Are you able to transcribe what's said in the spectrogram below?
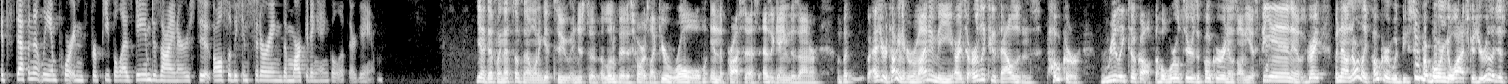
It's definitely important for people as game designers to also be considering the marketing angle of their game. Yeah, definitely. That's something I want to get to in just a, a, little bit as far as like your role in the process as a game designer. But as you were talking, it reminded me, all right, so early 2000s, poker really took off. The whole World Series of Poker, and it was on ESPN, and it was great. But now, normally, poker would be super boring to watch because you're really just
